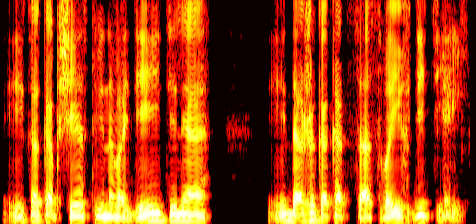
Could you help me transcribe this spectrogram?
и как общественного деятеля, и даже как отца своих детей.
